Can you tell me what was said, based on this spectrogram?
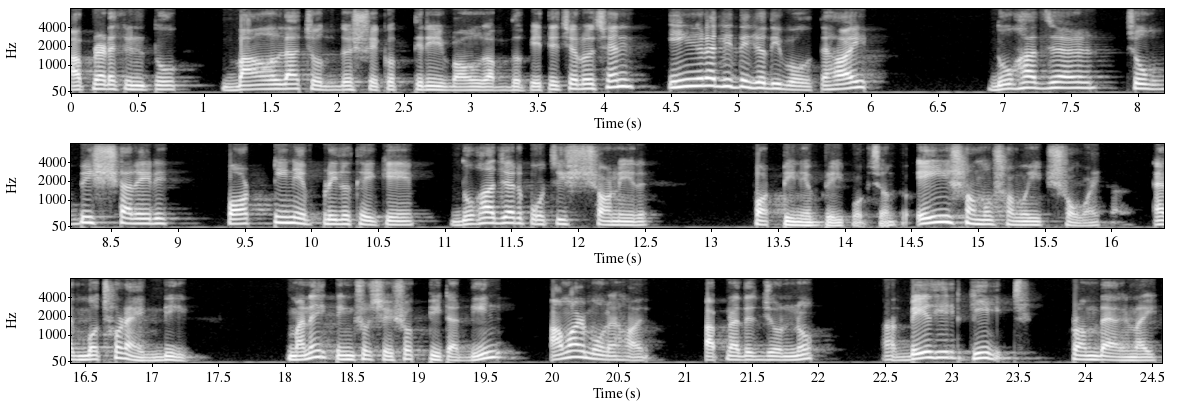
আপনারা কিন্তু বাংলা চোদ্দশো একত্রিশ বঙ্গাব্দ পেতে চলেছেন। ইংরাজিতে যদি বলতে হয় দু হাজার চব্বিশ সালের ফরটিন এপ্রিল থেকে দু হাজার পঁচিশ সনের ফরটিন এপ্রিল পর্যন্ত। এই সমসাময়িক সময়কাল, এক বছর একদিন মানে তিনশো ছেষট্টিটা দিন, আমার মনে হয় আপনাদের জন্য best gift from the night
